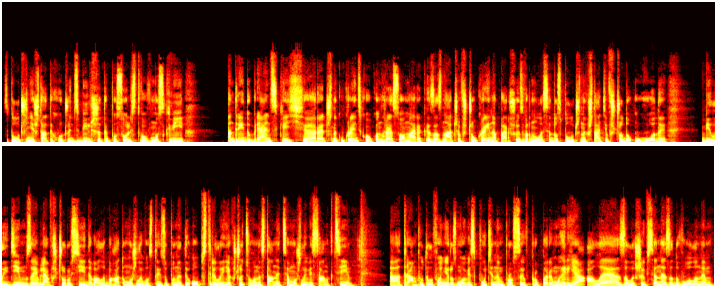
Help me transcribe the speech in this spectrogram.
Сполучені Штати хочуть збільшити посольство в Москві. Андрій Добрянський, речник Українського конгресу Америки, зазначив, що Україна першою звернулася до Сполучених Штатів щодо угоди. Білий дім заявляв, що Росії давали багато можливостей зупинити обстріли. Якщо цього не станеться, можливі санкції. Трамп у телефонній розмові з Путіним просив про перемир'я, але залишився незадоволеним.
